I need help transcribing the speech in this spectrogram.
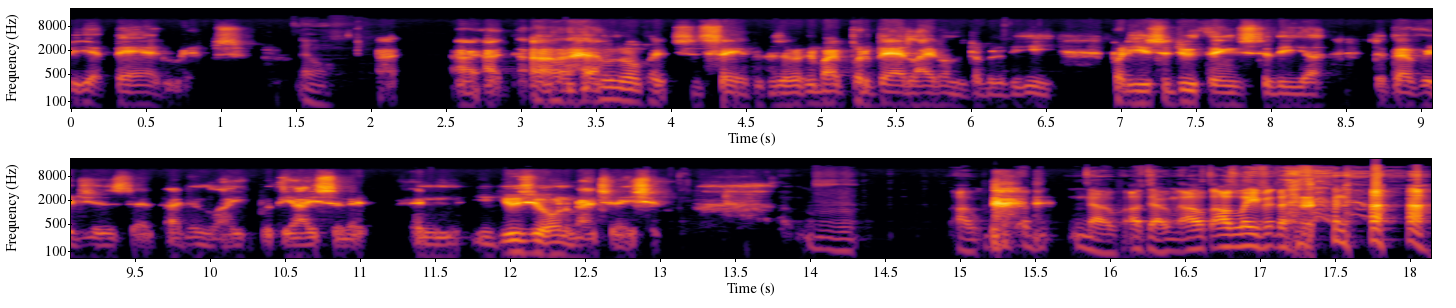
Yeah, bad ribs. No. I, I, I, I, don't know if I should say it because it might put a bad light on the WWE but he used to do things to the uh, the beverages that I didn't like with the ice in it, and you use your own imagination. Oh, no, I don't. I'll, I'll leave it there. uh,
